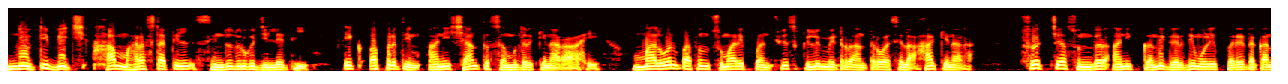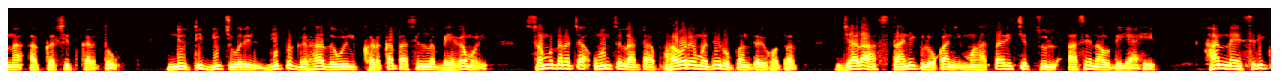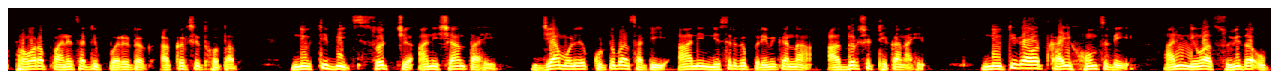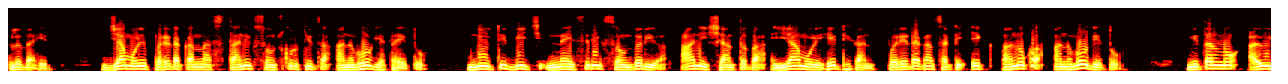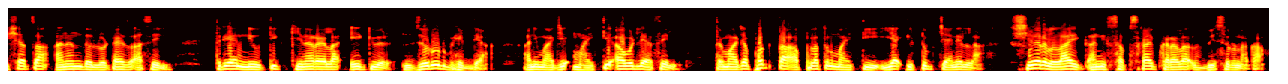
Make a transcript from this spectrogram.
Nivati beach हा महाराष्ट्रातील सिंधुदुर्ग जिल्ह्यातील एक अप्रतिम आणि शांत समुद्र किनारा आहे. मालवणपासून सुमारे पंचवीस किलोमीटर अंतरावर असलेला हा किनारा स्वच्छ सुंदर आणि कमी गर्दीमुळे पर्यटकांना आकर्षित करतो. निवती बीचवरील दीपगृहाजवळील खडकात असलेल्या भेगामुळे समुद्राच्या उंच लाटा फावऱ्यामध्ये रूपांतरित होतात ज्याला स्थानिक लोकांनी म्हातारीचे चूल असे नाव दिले आहे. हा नैसर्गिक फवारा पाहण्यासाठी पर्यटक आकर्षित होतात. निवती बीच स्वच्छ आणि शांत आहे ज्यामुळे कुटुंबांसाठी आणि निसर्गप्रेमिकांना आदर्श ठिकाण आहे. निवती गावात काही होमस्टे आणि निवास सुविधा उपलब्ध आहेत ज्यामुळे पर्यटकांना स्थानिक संस्कृतीचा अनुभव घेता येतो. निवती बीच नैसर्गिक सौंदर्य आणि शांतता यामुळे हे ठिकाण पर्यटकांसाठी एक अनोखा अनुभव देतो. मित्रांनो आयुष्याचा आनंद लुटायचा असेल तर या निवती किनाऱ्याला एक वेळ जरूर भेट द्या. आणि माझी माहिती आवडली असेल तर माझ्या फक्त आपलातून माहिती या यूट्यूब चॅनेलला शेअर लाईक आणि सबस्क्राईब करायला विसरू नका.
